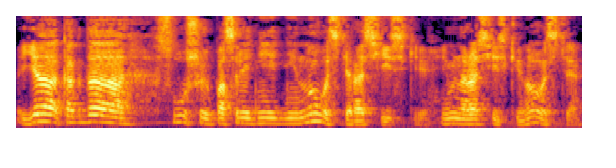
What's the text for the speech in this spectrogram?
Я, когда слушаю последние дни новости российские, именно российские новости,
